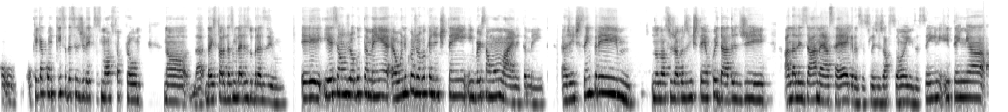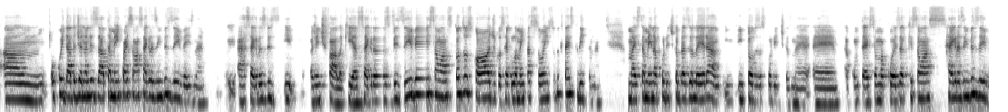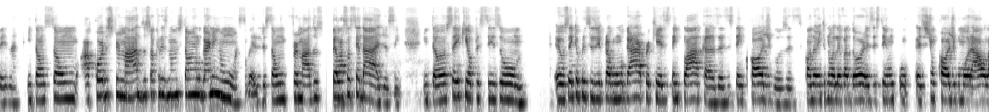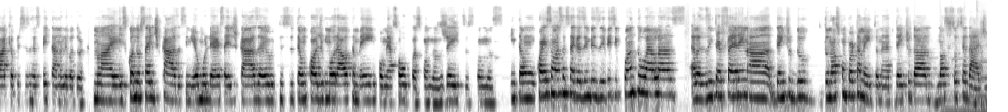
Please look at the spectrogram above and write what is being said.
O que, que a conquista desses direitos mostra pro, na, na, história das mulheres do Brasil. E, e, esse é um jogo também, é, é o único jogo que a gente tem em versão online também. A gente sempre, no nossos jogos, a gente tem o cuidado de analisar né, as regras, as legislações, assim, e tem a, a, o cuidado de analisar também quais são as regras invisíveis, né? As regras a gente fala que as regras visíveis são as, todos os códigos, regulamentações, tudo que está escrito, né? Mas também na política brasileira, em, em todas as políticas, né, é, acontece uma coisa que são as regras invisíveis, né? Então são acordos firmados, só que eles não estão em lugar nenhum, assim, eles são firmados pela sociedade, assim. Então eu sei que eu preciso eu sei que eu preciso ir para algum lugar porque existem placas, existem códigos. Quando eu entro no elevador, existe um, um, existe um código moral lá que eu preciso respeitar no elevador. Mas quando eu saio de casa, assim, eu mulher sair de casa, eu preciso ter um código moral também, com minhas roupas, com meus jeitos, com meus. Então, quais são essas regras invisíveis e quanto elas elas interferem na dentro do, do nosso comportamento, né? Dentro da nossa sociedade.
